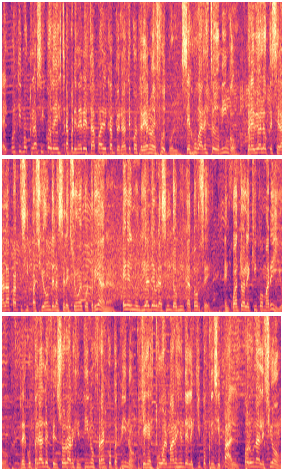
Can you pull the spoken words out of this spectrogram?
El último clásico de esta primera etapa del Campeonato Ecuatoriano de Fútbol se jugará este domingo, previo a lo que será la participación de la selección ecuatoriana en el Mundial de Brasil 2014. En cuanto al equipo amarillo, recupera el defensor argentino Franco Pepino, quien estuvo al margen del equipo principal por una lesión.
